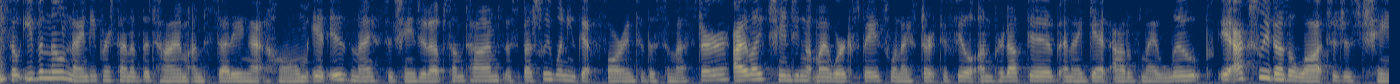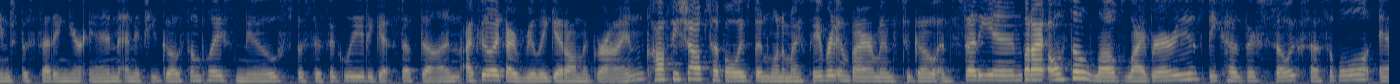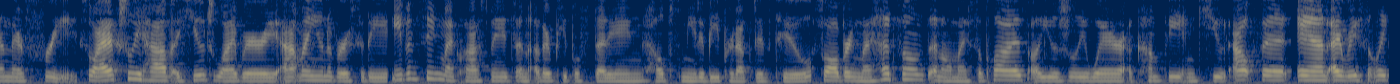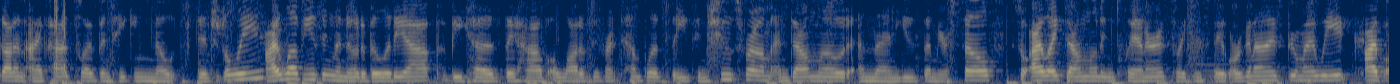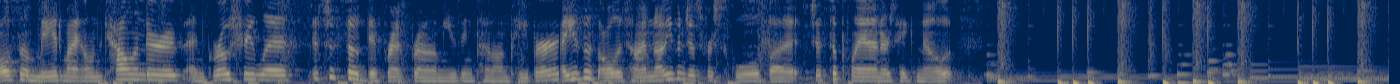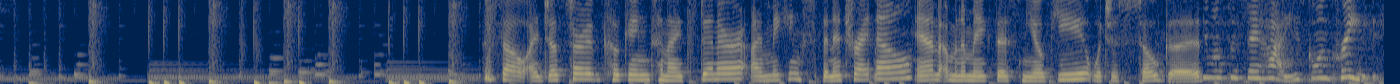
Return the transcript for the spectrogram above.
So even though 90% of the time I'm studying at home, it is nice to change it up sometimes, especially when you get far into the semester. I like changing up my workspace when I start to feel unproductive and I get out of my loop. It actually does a lot to just change the setting you're in. And if you go someplace new specifically to get stuff done, I feel like I really get on the grind. Coffee shops have always been one of my favorite environments to go and study in, but I also love libraries because they're so accessible and they're free. So I actually have a huge library at my university. Even seeing my classmates and other people studying helps me to be productive too. So I'll bring my headphones and all my supplies. I'll usually wear a comfy and cute outfit. And I recently got an iPad, so I've been taking notes digitally. I love using the Notability app because they have a lot of different templates that you can choose from and download and then use them yourself. So I like downloading planners so I can stay organized through my week. I've also made my own calendars and grocery lists. It's just so different from um, using pen on paper. I use this all the time, not even just for school, but just to plan or take notes. So I just started cooking tonight's dinner. I'm making spinach right now and I'm gonna make this gnocchi, which is so good. He wants to say hi. He's going crazy.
